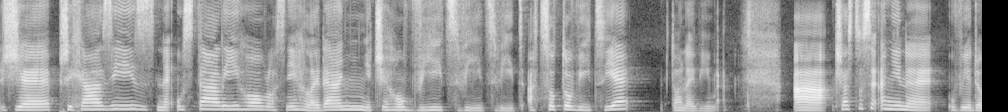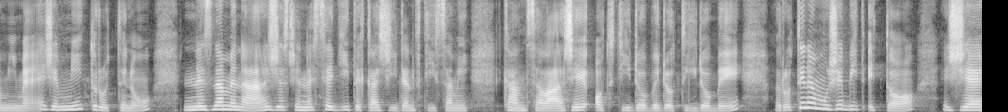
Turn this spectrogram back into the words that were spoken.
že přichází z neustálého vlastně hledání něčeho víc, víc, víc. A co to víc je, to nevíme. A často se ani neuvědomíme, že mít rutinu neznamená, že, že nesedíte každý den v té samé kanceláři od té doby do té doby. Rutina může být i to, že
